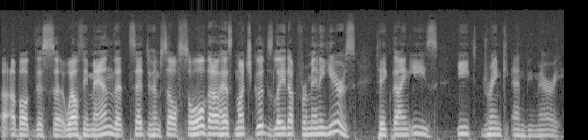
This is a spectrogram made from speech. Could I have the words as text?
uh, about this uh, wealthy man that said to himself, "Soul, thou hast much goods laid up for many years. Take thine ease, eat, drink, and be merry."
